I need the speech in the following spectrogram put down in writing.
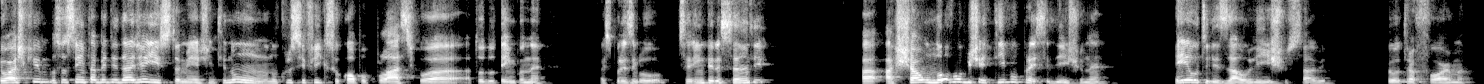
Eu acho que sustentabilidade é isso também. A gente não, não crucifixa o copo plástico a, a todo tempo, né? Mas, por exemplo, seria interessante achar um novo objetivo para esse lixo, né? Reutilizar o lixo, sabe? De outra forma.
